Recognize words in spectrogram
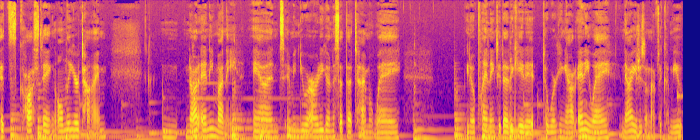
it's costing only your time, n- not any money. And I mean, you were already going to set that time away, you know, planning to dedicate it to working out anyway. Now you just don't have to commute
